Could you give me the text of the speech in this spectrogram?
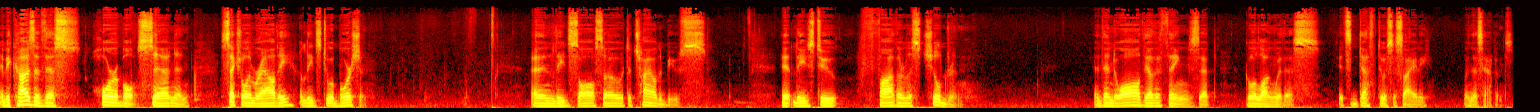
And because of this horrible sin and sexual immorality, it leads to abortion. And leads also to child abuse. It leads to fatherless children. And then to all the other things that go along with this. It's death to a society when this happens.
